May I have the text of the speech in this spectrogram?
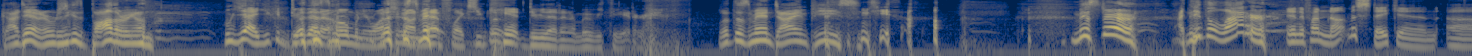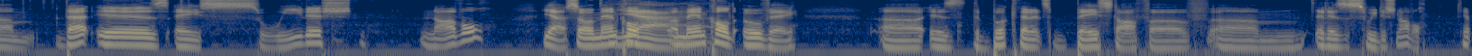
God damn, it just keeps bothering him. Well, yeah, you can do Let that at man- home when you're watching on man- Netflix. You can't do that in a movie theater. Let this man die in peace, yeah, Mister. I need the ladder. and if I'm not mistaken, um, that is a Swedish novel. Yeah, so a man called Yeah. a man called Ove uh, is the book that it's based off of. Um, it is a Swedish novel. Yep.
